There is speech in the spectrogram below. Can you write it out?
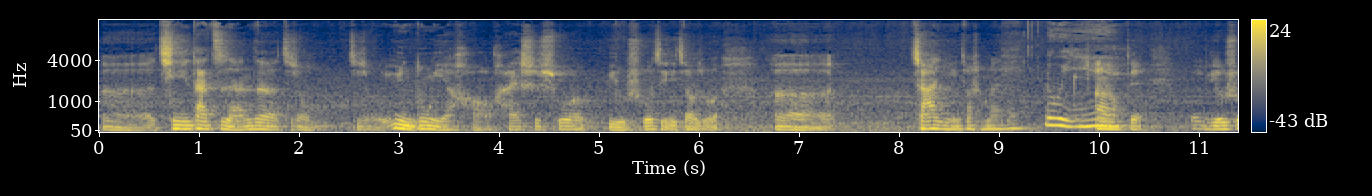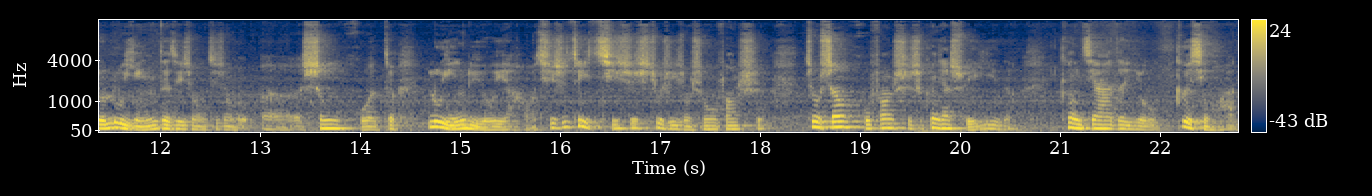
呃亲近大自然的这种。这种运动也好，还是说，比如说这个叫做，呃，扎营叫什么来着？露营啊，对，比如说露营的这种这种呃生活，就露营旅游也好，其实这其实就是一种生活方式。这种生活方式是更加随意的，更加的有个性化的。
